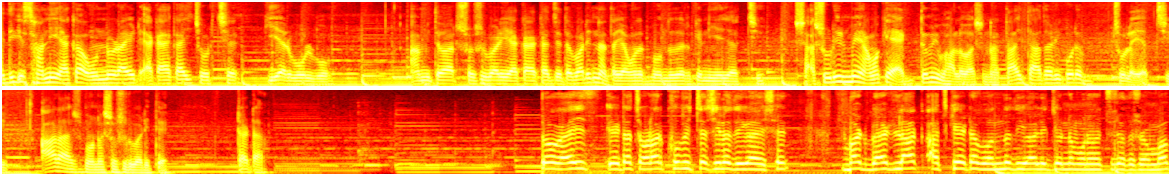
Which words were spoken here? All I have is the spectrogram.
এদিকে সানি একা অন্য রাইড একা একাই চড়ছে কি আর বলব। আমি তো আর শ্বশুরবাড়ি একা একা যেতে পারি না, তাই আমাদের বন্ধুদেরকে নিয়ে যাচ্ছি। শাশুড়ির মেয়ে আমাকে একদমই ভালোবাসে না, তাই তাড়াতাড়ি করে চলে যাচ্ছি। আর আসব না শ্বশুরবাড়িতে। টাটা। তো গাইস এটা চড়ার খুব ইচ্ছা ছিল দীঘা এসে বাট ব্যাড লাক আজকে এটা বন্ধ। দিওয়ালির জন্য মনে হচ্ছে যত সম্ভব।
